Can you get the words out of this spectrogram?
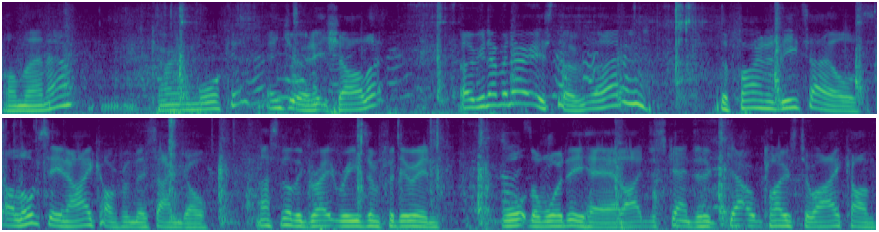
on there now. Carry on walking. Enjoying it, Charlotte. Have you never noticed them? No? The finer details. I love seeing Icon from this angle. That's another great reason for doing Walk the Woodie here, like just getting to get up close to Icon.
